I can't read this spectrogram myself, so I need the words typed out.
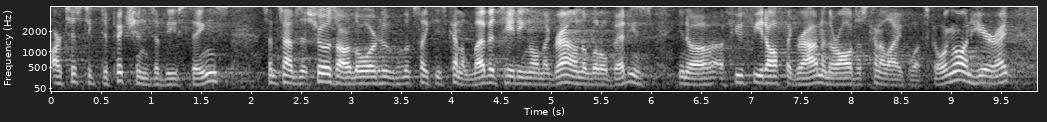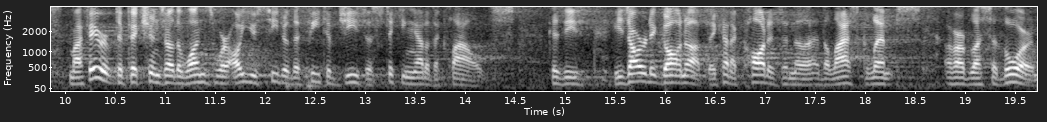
artistic depictions of these things. Sometimes it shows our Lord who looks like he's kind of levitating on the ground a little bit. He's, you know, a few feet off the ground, and they're all just kind of like, what's going on here, right? My favorite depictions are the ones where all you see are the feet of Jesus sticking out of the clouds because he's, he's already gone up. They kind of caught it in the, the last glimpse of our blessed Lord.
